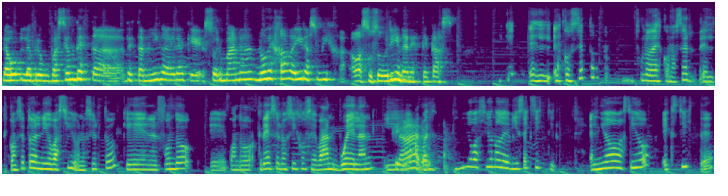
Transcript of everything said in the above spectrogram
la, preocupación de esta, de esta amiga era que su hermana no dejaba ir a su hija, o a su sobrina en este caso. El, el concepto tú lo debes conocer, el concepto del nido vacío, ¿no es cierto? Que en el fondo eh, cuando crecen los hijos se van, vuelan y el nido vacío no debiese existir. El nido vacío existe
